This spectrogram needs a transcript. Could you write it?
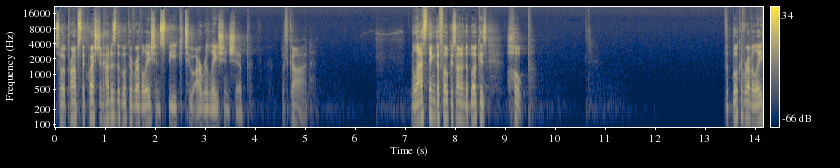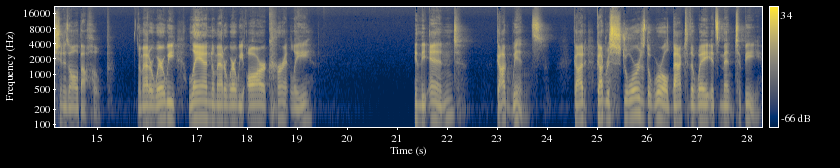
So it prompts the question how does the book of Revelation speak to our relationship with God? The last thing to focus on in the book is hope. The book of Revelation is all about hope. No matter where we land, no matter where we are currently, in the end, God wins. God, God restores the world back to the way it's meant to be.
